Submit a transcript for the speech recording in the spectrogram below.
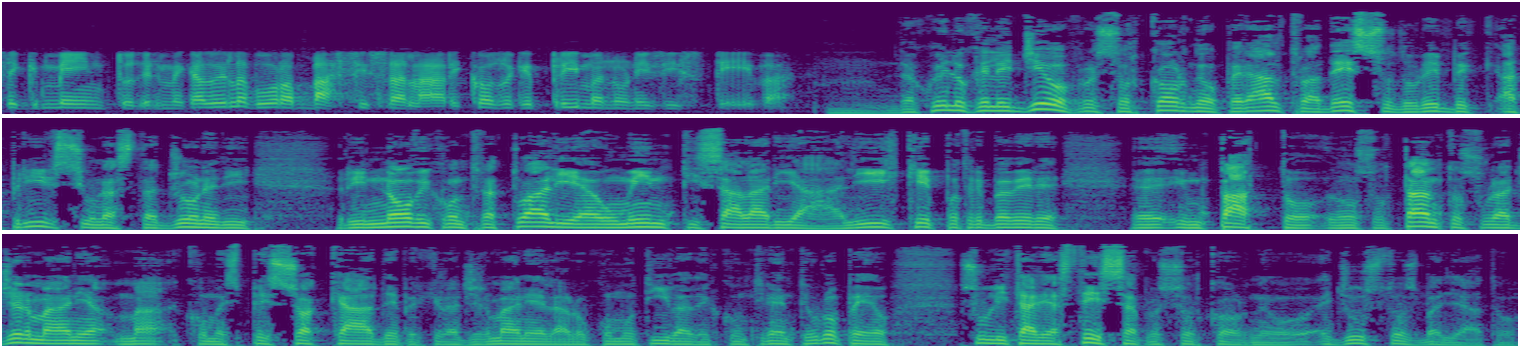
segmento del mercato del lavoro a bassi salari, cosa che prima non esisteva. Da quello che leggevo, professor Corneo, peraltro adesso dovrebbe aprirsi una stagione di rinnovi contrattuali e aumenti salariali, il che potrebbe avere eh, impatto non soltanto sulla Germania, ma come spesso accade, perché la Germania è la locomotiva del continente europeo, sull'Italia stessa, professor Corneo. È giusto o sbagliato?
